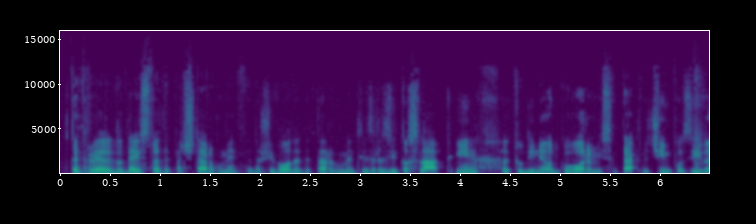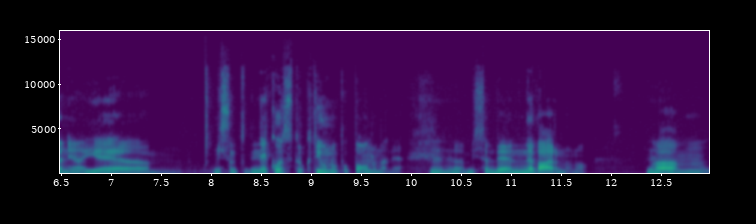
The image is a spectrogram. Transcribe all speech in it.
v tem privede do dejstva, da pač ta argument ne drži vode, da je ta argument izrazito slab in eh, tudi neodgovoren. Mislim, tak način pozivanja je, eh, mislim, tudi nekonstruktivno popolnoma. Ne. Mhm. Mislim, da je nevarno. No. Mhm. Um,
